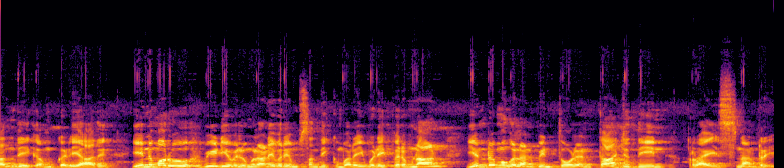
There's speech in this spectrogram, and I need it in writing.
சந்தேகம் கிடையாது. இன்னும் ஒரு வீடியோவில் உங்கள் அனைவரையும் சந்திக்கும் வரை விடைபெறும் நான் என்றும் உங்கள் அன்பின் தோழன் தாஜுதீன் ரைஸ். நன்றி.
